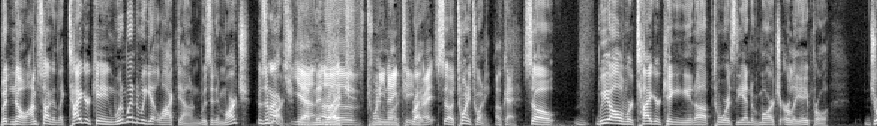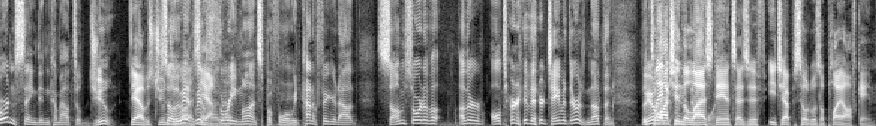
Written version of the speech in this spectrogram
but no, I'm talking like Tiger King. When when did we get locked down? Was it in March? It was in March. March. yeah, yeah, mid-March. of 2019, right. right? So 2020. Okay. So we all were Tiger Kinging it up towards the end of March, early April. Jordan's thing didn't come out till June. Yeah, it was June. so July, we had, we had something like that. three months before we'd kind of figured out some sort of a, other alternative entertainment. There was nothing. We were watching The Last point. Dance as if each episode was a playoff game.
